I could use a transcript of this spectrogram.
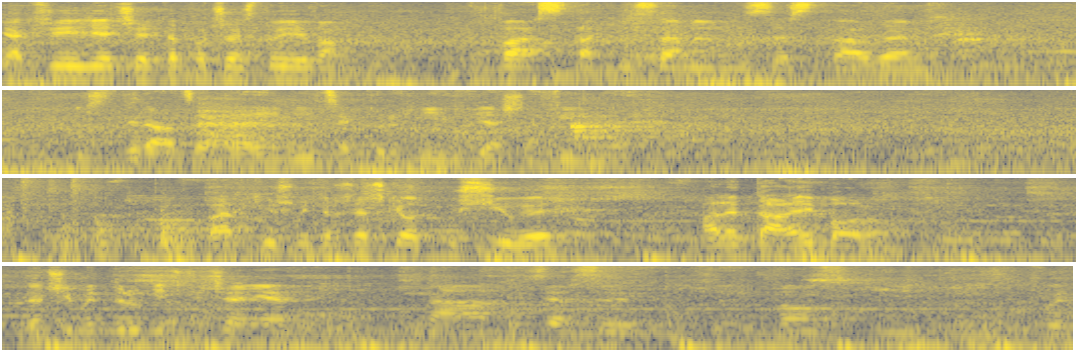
Jak przyjedziecie, to poczęstuję wam was takim samym zestawem zdradzę tajemnice, których nie widać na filmie. Barki już mi troszeczkę odpuściły, ale dalej bolą. Lecimy drugie ćwiczenie na bicepsy wąski i chwyt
